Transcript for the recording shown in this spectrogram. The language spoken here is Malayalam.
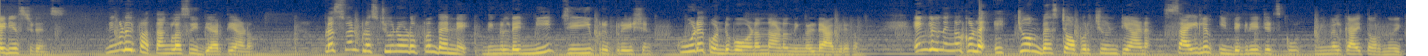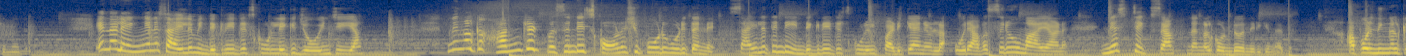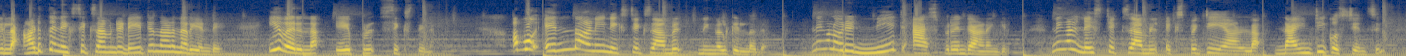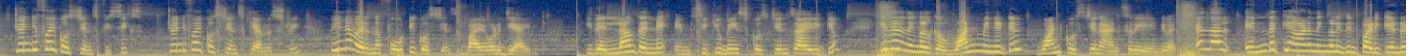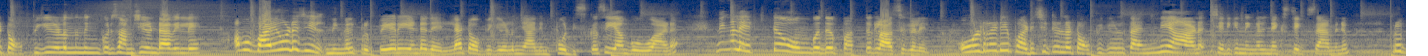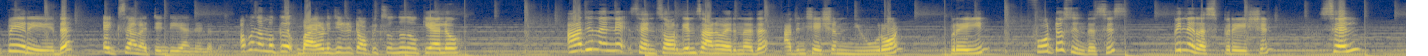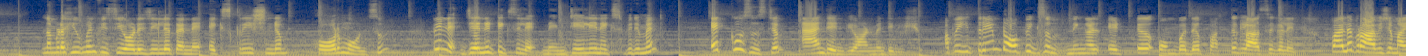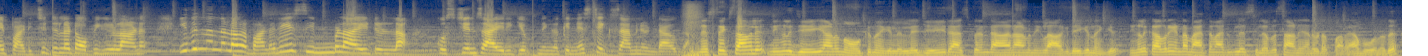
ഹായ് ഡിയർ സ്റ്റുഡൻസ് നിങ്ങളൊരു പത്താം ക്ലാസ് വിദ്യാർത്ഥിയാണോ? പ്ലസ് വൺ പ്ലസ് ടുവിനോടൊപ്പം തന്നെ നിങ്ങളുടെ നീറ്റ് ജെഇ പ്രിപ്പറേഷൻ കൂടെ കൊണ്ടുപോകണം എന്നാണോ നിങ്ങളുടെ ആഗ്രഹം. എങ്കിൽ നിങ്ങൾക്കുള്ള ഏറ്റവും ബെസ്റ്റ് ഓപ്പർച്യൂണിറ്റിയാണ് സൈലം ഇന്റഗ്രേറ്റഡ് സ്കൂൾ നിങ്ങൾക്കായി തുറന്നു വെക്കുന്നത്. എന്നാൽ എങ്ങനെ സൈലം ഇന്റഗ്രേറ്റഡ് സ്കൂളിലേക്ക് ജോയിൻ ചെയ്യാം? നിങ്ങൾക്ക് ഹൺഡ്രഡ് പെർസെന്റേജ് സ്കോളർഷിപ്പോട് കൂടി തന്നെ സൈലത്തിന്റെ ഇന്റഗ്രേറ്റഡ് സ്കൂളിൽ പഠിക്കാനുള്ള ഒരു അവസരവുമായാണ് നെക്സ്റ്റ് എക്സാം ഞങ്ങൾ കൊണ്ടുവന്നിരിക്കുന്നത്. അപ്പോൾ നിങ്ങൾക്കുള്ള അടുത്ത നെക്സ്റ്റ് എക്സാമിന്റെ ഡേറ്റ് എന്നാണെന്ന് അറിയണ്ടേ? ഈ വരുന്ന ഏപ്രിൽ സിക്സ്തിന് അപ്പോൾ എന്താണ് ഈ നെക്സ്റ്റ് എക്സാമ്പിൾ നിങ്ങൾക്കുള്ളത്? നിങ്ങൾ ഒരു നീറ്റ് ആസ്പിറന്റ് ആണെങ്കിൽ നിങ്ങൾ നെക്സ്റ്റ് എക്സാമിൽ എക്സ്പെക്റ്റ് ചെയ്യാനുള്ള ninety ക്വസ്റ്റ്യൻസിൽ twenty five questions physics twenty five questions chemistry പിന്നെ വരുന്ന ഫോർട്ടി ക്വസ്റ്റ്യൻസ് ബയോളജി ആയിരിക്കും. ഇതെല്ലാം തന്നെ M C Q based questions ആയിരിക്കും. ഇതിൽ നിങ്ങൾക്ക് വൺ മിനിറ്റിൽ വൺ ക്വസ്റ്റ്യൻ ആൻസർ ചെയ്യേണ്ടി വരും. എന്നാൽ എന്തൊക്കെയാണ് നിങ്ങൾ ഇതിൽ പഠിക്കേണ്ട ടോപ്പിക്കുകളെന്ന് നിങ്ങൾക്ക് ഒരു സംശയം ഉണ്ടാവില്ലേ? അപ്പോൾ ബയോളജിയിൽ നിങ്ങൾ പ്രിപ്പയർ ചെയ്യേണ്ടത് എല്ലാ ടോപ്പിക്കുകളും ഞാൻ ഇപ്പോൾ ഡിസ്കസ് ചെയ്യാൻ പോവുകയാണ്. നിങ്ങൾ എട്ട് ഒമ്പത് പത്ത് ക്ലാസ്സുകളിൽ ഓൾറെഡി പഠിച്ചിട്ടുള്ള ടോപ്പിക്കുകൾ തന്നെയാണ് ശരിക്കും നിങ്ങൾ നെക്സ്റ്റ് എക്സാമിനും പ്രിപ്പയർ ചെയ്ത് എക്സാം അറ്റൻഡ് ചെയ്യാനുള്ളത്. അപ്പോൾ നമുക്ക് ബയോളജിയുടെ ടോപ്പിക്സ് ഒന്ന് നോക്കിയാലോ? ആദ്യം തന്നെ സെൻസ് ഓർഗൻസ് ആണ് വരുന്നത്. അതിനുശേഷം ന്യൂറോൺ ബ്രെയിൻ ഫോട്ടോസിന്തസിസ് പിന്നെ റെസ്പിറേഷൻ സെൽ നമ്മുടെ ഹ്യൂമൻ ഫിസിയോളജിയിലെ തന്നെ എക്സ്ക്രീഷനും ഹോർമോൺസും പിന്നെ ജെനറ്റിക്സിലെ മെന്റേലിയൻ എക്സ്പെരിമെന്റ് എക്കോസിസ്റ്റം ആൻഡ് എൻവിയോൺമെന്റൽ ഇഷ്യൂ അപ്പോൾ ഇത്രയും ടോപ്പിക്സും നിങ്ങൾ എട്ട് ഒമ്പത് പത്ത് ക്ലാസ്സുകളിൽ പല പ്രാവശ്യമായി പഠിച്ചിട്ടുള്ള ടോപ്പിക്കുകളാണ് ഇതിൽ നിന്നുള്ള വളരെ സിമ്പിൾ ആയിട്ടുള്ള ക്വസ്റ്റ്യൻസ് ആയിരിക്കും നിങ്ങൾക്ക് നെക്സ്റ്റ് എക്സാമിന് ഉണ്ടാവുക. നെക്സ്റ്റ് എക്സാമിൽ നിങ്ങൾ ജെയ് ആണ് നോക്കുന്നതെങ്കിൽ അല്ലെ? ജെയുടെ ആസ്പിറന്റ് ആരാണ് നിങ്ങൾ ആഗ്രഹിക്കുന്നതെങ്കിൽ നിങ്ങൾ കവർ ചെയ്യേണ്ട മാത്തമാറ്റിക്കൽ സിലബസ് ആണ് ഞാനിവിടെ പറയാൻ പോകുന്നത്.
